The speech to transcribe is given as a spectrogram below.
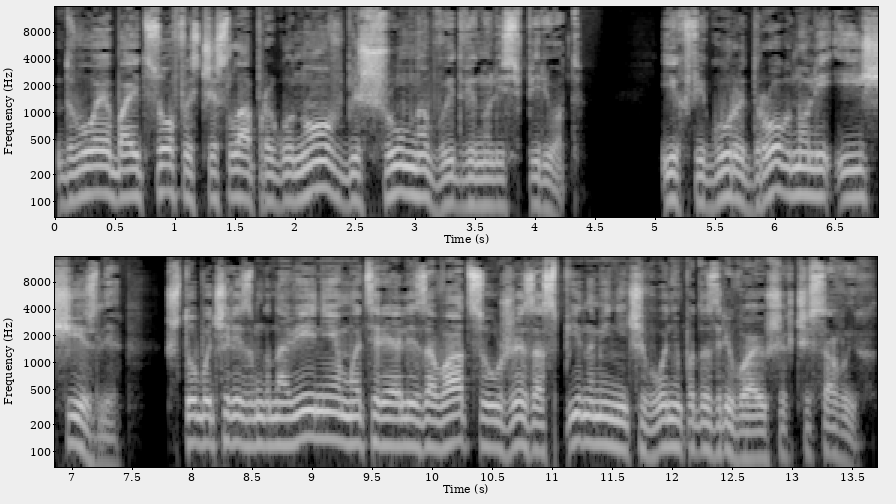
Двое бойцов из числа прыгунов бесшумно выдвинулись вперед. Их фигуры дрогнули и исчезли, чтобы через мгновение материализоваться уже за спинами ничего не подозревающих часовых.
